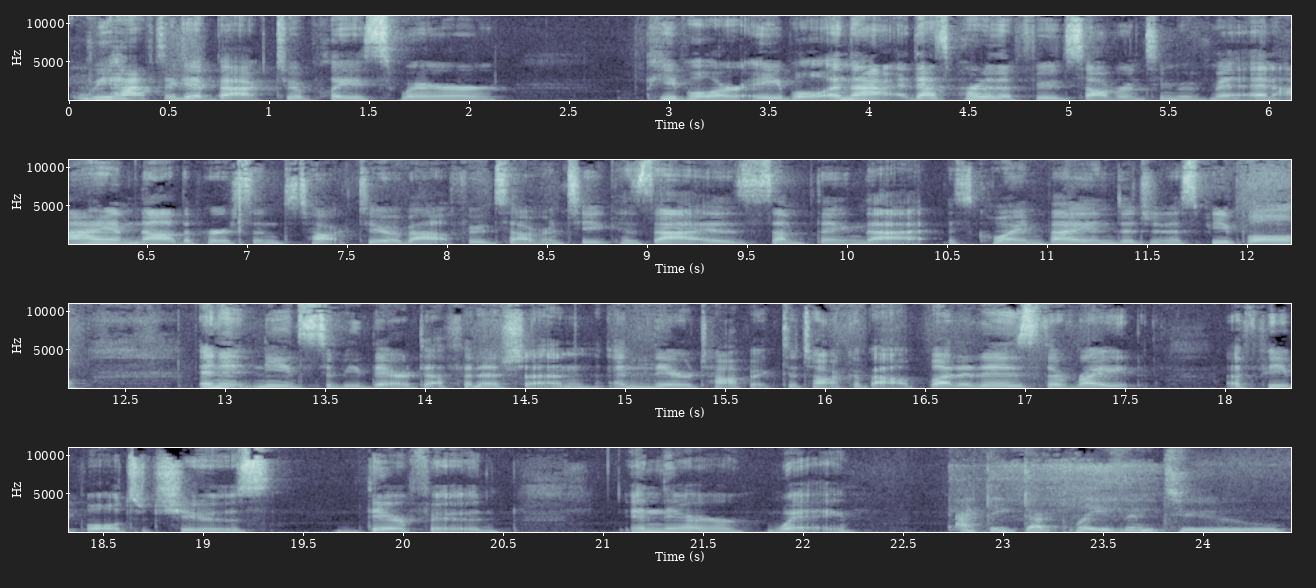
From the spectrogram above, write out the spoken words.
we have to get back to a place where people are able and that that's part of the food sovereignty movement and i am not the person to talk to about food sovereignty because that is something that is coined by indigenous people and it needs to be their definition and their topic to talk about but it is the right of people to choose their food in their way. I think that plays into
